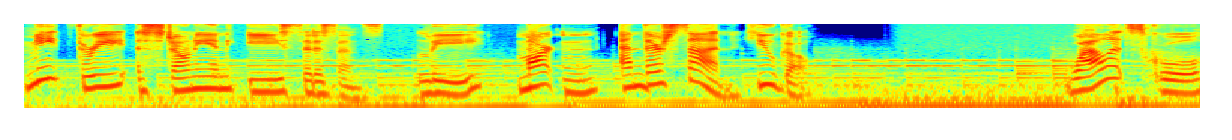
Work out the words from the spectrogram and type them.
Meet three Estonian e citizens Lee, Martin, and their son, Hugo. While at school,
